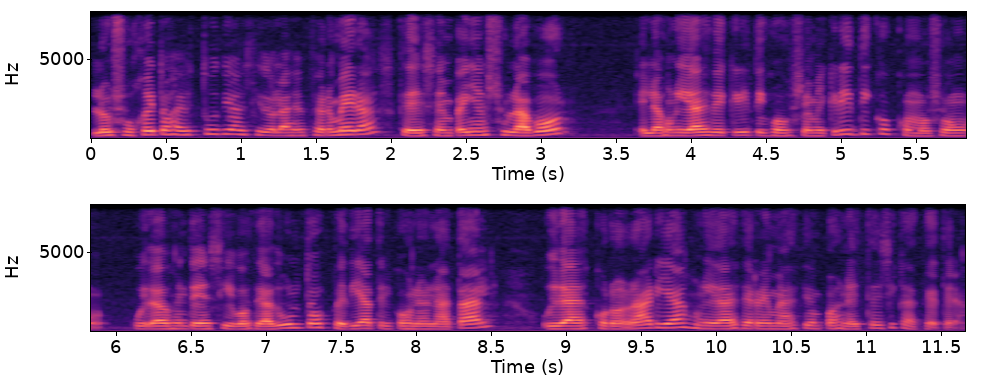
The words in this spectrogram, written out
Los sujetos a estudio han sido las enfermeras que desempeñan su labor en las unidades de críticos o semicríticos, como son cuidados intensivos de adultos, pediátricos neonatal, unidades coronarias, unidades de reanimación posanestésica, etc.,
